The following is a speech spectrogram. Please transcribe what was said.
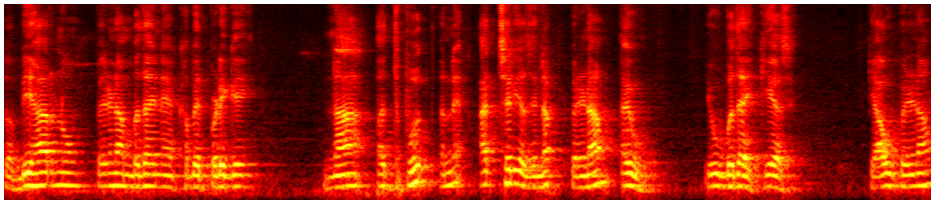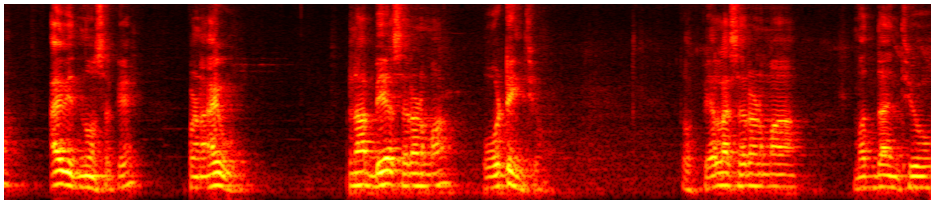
તો બિહારનું પરિણામ બધાને ખબર પડી ગઈ. ના અદ્ભુત અને આશ્ચર્યજનક પરિણામ આવ્યું. એવું બધાય કહે છે કે આવું પરિણામ આવી જ ન શકે, પણ આવ્યું. ના, બે શરણમાં વોટિંગ થયું. તો પહેલા શરણમાં મતદાન થયું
